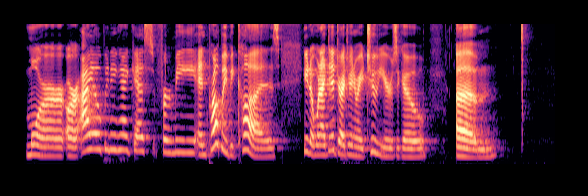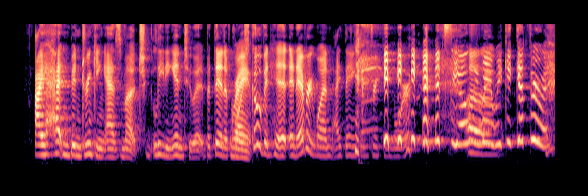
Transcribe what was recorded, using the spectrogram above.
more or eye opening, I guess, for me. And probably because, you know, when I did Dry January two years ago, um, I hadn't been drinking as much leading into it. But then, of course, Right. COVID hit and everyone, I think, is drinking more. it's the only way Um, we can get through it.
